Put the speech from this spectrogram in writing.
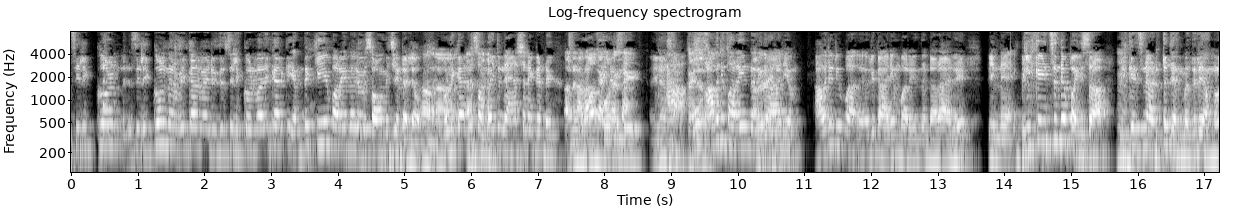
സിലിക്കോൺ സിലിക്കോൺ നിർമ്മിക്കാൻ വേണ്ടിട്ട് സിലിക്കോൺ വാലിക്കാർക്ക് എന്തൊക്കെയോ പറയുന്ന ഒരു സ്വാമിജി ഉണ്ടല്ലോ? പുള്ളിക്കാരുടെ പുള്ളിക്കാരന് സ്വന്തമായിട്ട് നാഷനൊക്കെ ഉണ്ട്. പാസ്പോർട്ട് ഉണ്ട്. അവർ പറയേണ്ട ഒരു കാര്യം അവരൊരു ഒരു കാര്യം പറയുന്നുണ്ട്. അതായത് പിന്നെ ബിൽഗേറ്റ്സിന്റെ പൈസ ബിൽഗേറ്റ്സിന് അടുത്ത ജന്മത്തിൽ നമ്മൾ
